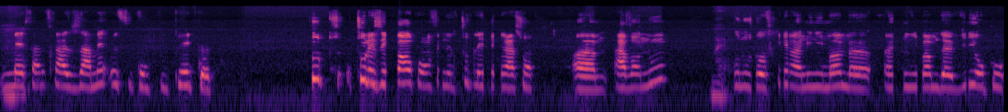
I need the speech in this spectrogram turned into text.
mais ça ne sera jamais aussi compliqué que toutes, tous les efforts qu'ont fait toutes les générations euh, avant nous pour nous offrir un minimum, euh, un minimum de vie ou pour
